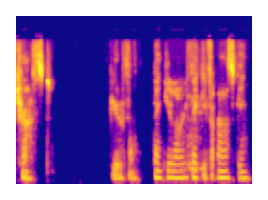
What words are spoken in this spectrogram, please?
Trust. Beautiful. Thank you, Laurie. Thank you for asking.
